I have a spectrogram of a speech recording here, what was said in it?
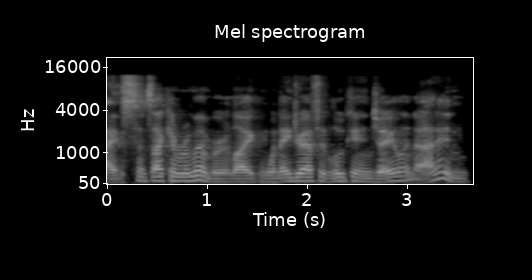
I since I can remember, like when they drafted Luka and Jalen, I didn't.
